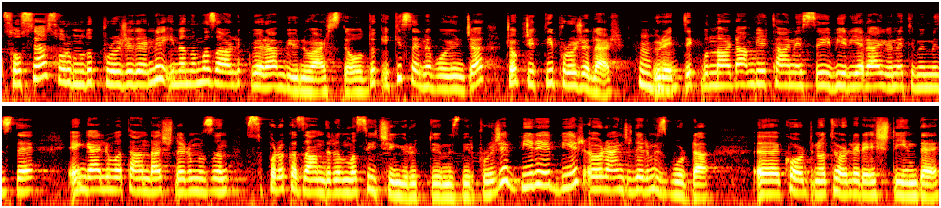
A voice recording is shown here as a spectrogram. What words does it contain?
sosyal sorumluluk projelerine inanılmaz ağırlık veren bir üniversite olduk. İki sene boyunca çok ciddi projeler ürettik. Bunlardan bir tanesi bir yerel yönetimimizde engelli vatandaşlarımızın spora kazandırılması için yürüttüğümüz bir proje. Birebir öğrencilerimiz burada e, koordinatörleri eşliğinde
